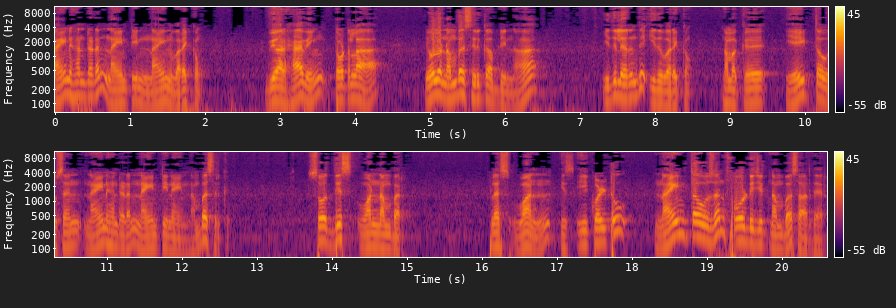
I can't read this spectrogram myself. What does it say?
nine hundred and ninety nine வரைக்கும் வி ஆர் ஹேவிங் டோட்டலாக எவ்வளோ நம்பர்ஸ் இருக்கு அப்படின்னா இதிலிருந்து இது வரைக்கும் நமக்கு eight thousand nine hundred and ninety nine numbers இருக்கு. So this one number plus 1 is equal to 9000 four digit numbers are there.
